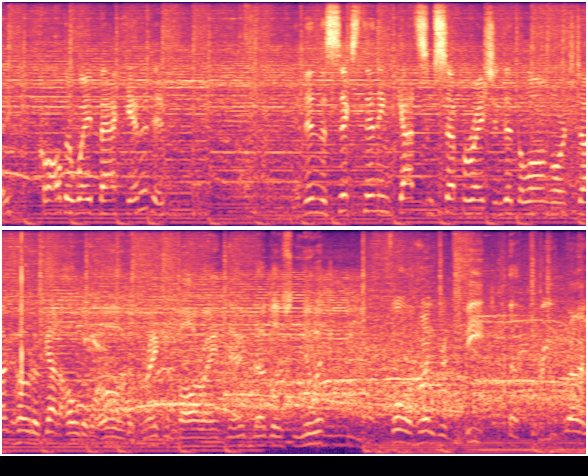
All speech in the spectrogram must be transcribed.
they crawled their way back in it. And, and then the sixth inning got some separation. Did the Longhorns? Doug Hodo got a hold of it. Oh, the breaking ball right there. Douglas knew it. 400 feet, a three-run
